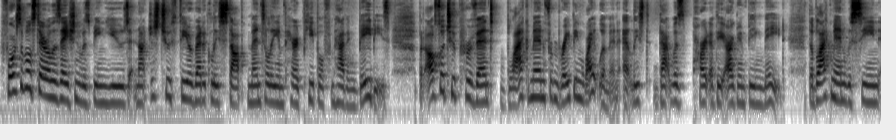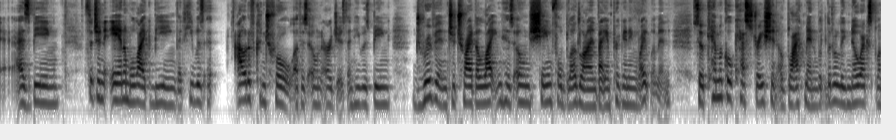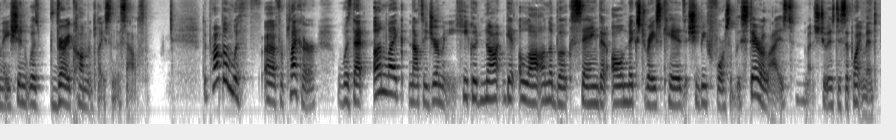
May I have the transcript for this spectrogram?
Forcible sterilization was being used not just to theoretically stop mentally impaired people from having babies, but also to prevent black men from raping white women. At least that was part of the argument being made. The black man was seen as being such an animal like being that he was out of control of his own urges and he was being driven to try to lighten his own shameful bloodline by impregnating white women. So chemical castration of black men with literally no explanation was very commonplace in the South. The problem with uh, for Plecker was that unlike Nazi Germany, he could not get a law on the books saying that all mixed race kids should be forcibly sterilized, much to his disappointment.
